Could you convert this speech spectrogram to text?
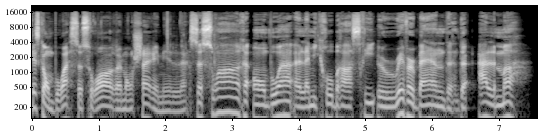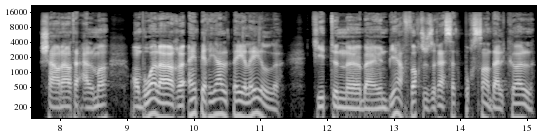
Qu'est-ce qu'on boit ce soir, mon cher Émile? Ce soir, on boit euh, la microbrasserie Riverband de Alma. Shout out à Alma. On boit leur euh, Imperial Pale Ale, qui est une, euh, ben, une bière forte, je dirais à 7% d'alcool.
